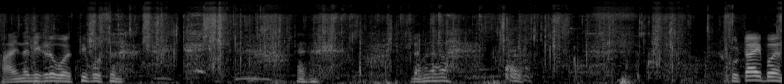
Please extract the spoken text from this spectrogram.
फायनल इकडे वरती पोचल. दमला कुठं आहे पण?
